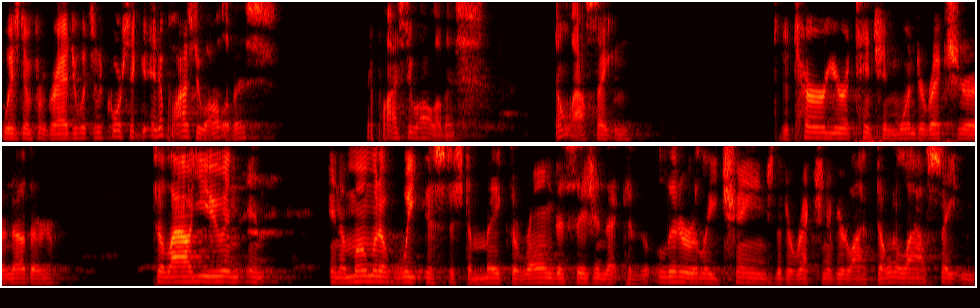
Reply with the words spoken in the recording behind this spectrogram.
Wisdom from graduates, and of course, it, it applies to all of us. It applies to all of us. Don't allow Satan to deter your attention one direction or another, to allow you in, in, in a moment of weakness just to make the wrong decision that can literally change the direction of your life. Don't allow Satan,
